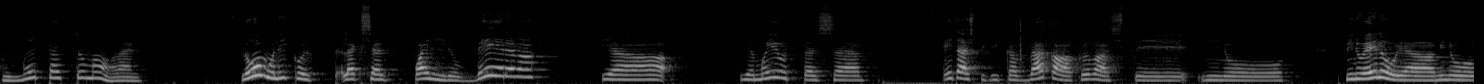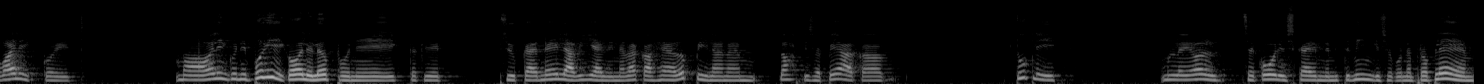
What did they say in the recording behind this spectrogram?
kui mõttetu ma olen. Loomulikult läks sealt palju veerema ja, ja mõjutas äh, edaspidi ikka väga kõvasti minu, minu elu ja minu valikuid. ma olin kuni põhikooli lõpuni ikkagi sihuke nelja-viieline väga hea õpilane, lahtise peaga, tubli. mul ei olnud see koolis käimine mitte mingisugune probleem,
